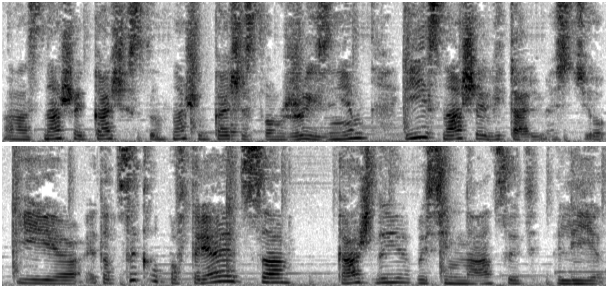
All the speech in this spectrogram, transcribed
а, с, нашей качеством, с нашим качеством жизни и с нашей витальностью. И этот цикл повторяется каждые 18 лет.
